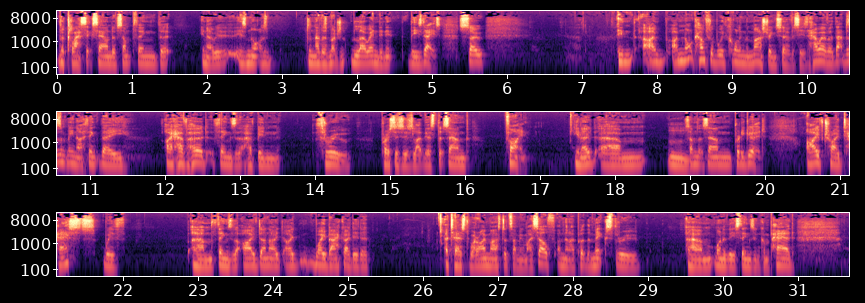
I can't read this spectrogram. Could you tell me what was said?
the classic sound of something that you know is not as doesn't have as much low end in it these days. So. In, I'm I'm not comfortable with calling them mastering services. However, that doesn't mean I think they. I have heard things that have been through processes like this that sound fine. You know, um, mm. some that sound pretty good. I've tried tests with um, things that I've done. I, I way back I did a a test where I mastered something myself, and then I put the mix through um, one of these things and compared.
